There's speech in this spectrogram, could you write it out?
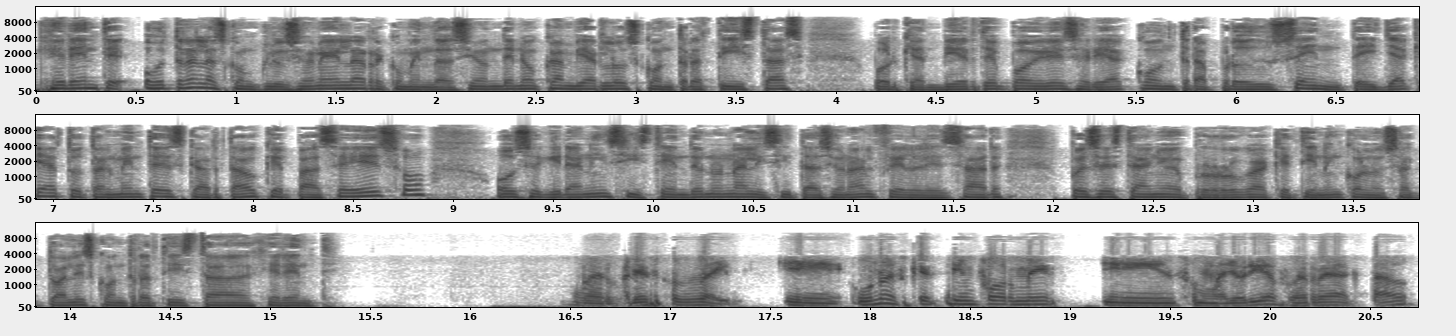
Gerente, otra de las conclusiones es la recomendación de no cambiar los contratistas porque advierte Poire sería contraproducente. ¿Ya queda totalmente descartado que pase eso o seguirán insistiendo en una licitación al finalizar pues este año de prórroga que tienen con los actuales contratistas, gerente? Bueno, varias cosas ahí. Eh, uno es que este informe en su mayoría fue redactado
